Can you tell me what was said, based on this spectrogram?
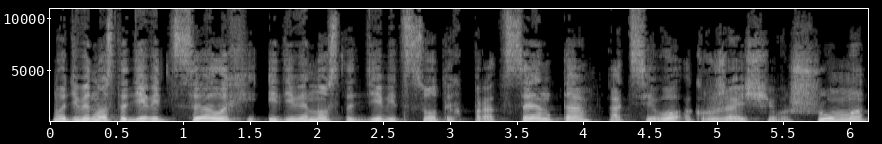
Но 99,99% от всего окружающего шума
